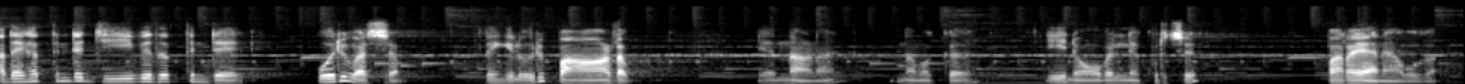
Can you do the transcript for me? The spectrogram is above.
അദ്ദേഹത്തിന്റെ ജീവിതത്തിന്റെ ഒരു വശം അല്ലെങ്കിൽ ഒരു പാഠം എന്നാണ് നമുക്ക് ഈ നോവലിനെക്കുറിച്ച് പറയാനാവുക.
